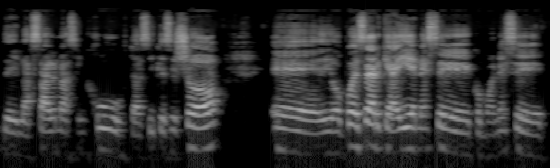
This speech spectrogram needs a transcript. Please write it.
de las almas injustas y qué sé yo. Eh, digo, puede ser que ahí en ese, como en ese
